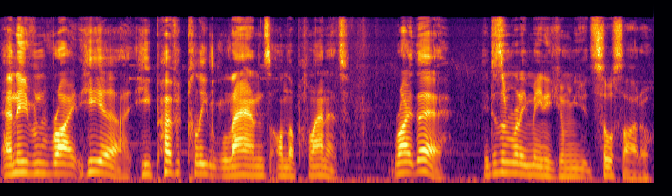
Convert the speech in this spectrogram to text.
And even right here, he perfectly lands on the planet. Right there. He doesn't really mean he commutes suicidal.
